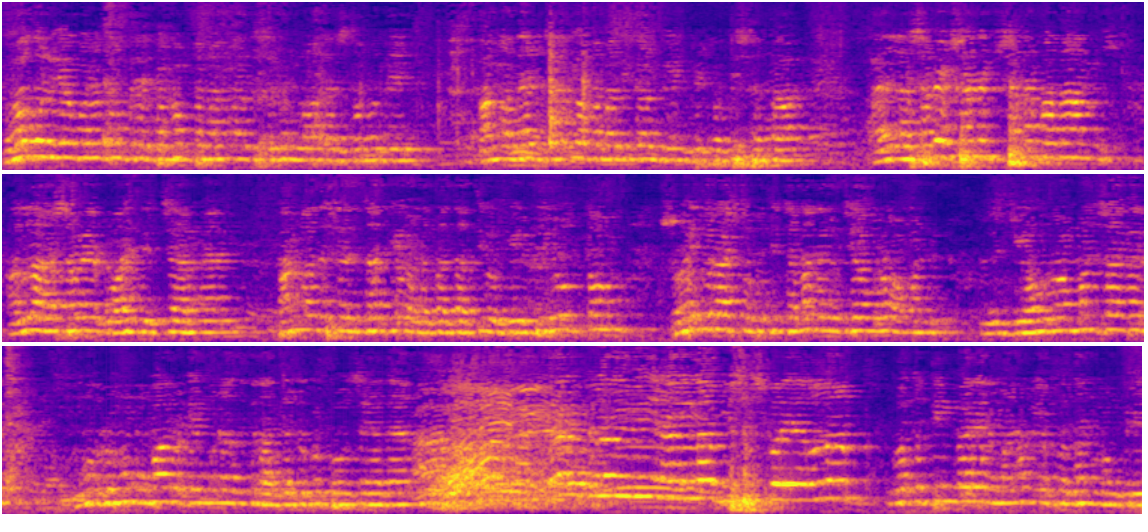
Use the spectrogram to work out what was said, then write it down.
বহুদলীয় গণতন্ত্রের প্রভক্ত বাংলাদেশের উন্নয়নের স্থপতি বাংলাদেশ জাতীয়তাবাদী দল বিএনপির প্রতিষ্ঠাতা আল্লাহ সাবেক সাবেক সেনাপ্রধান আল্লাহ সাবেক ওয়াইসির চেয়ারম্যান বাংলাদেশের জাতীয় নেতা জাতীয় বীর বীরোত্তম শহীদ রাষ্ট্রপতি জেনারেল জিয়াউর রহমান জিয়াউর রহমান সাহেবের রুহ মুবারকে মুনাজাত রাজ্যটুকু পৌঁছে দেন। আল্লাহ বিশেষ করে আল্লাহ তিনবারের মাননীয় প্রধানমন্ত্রী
